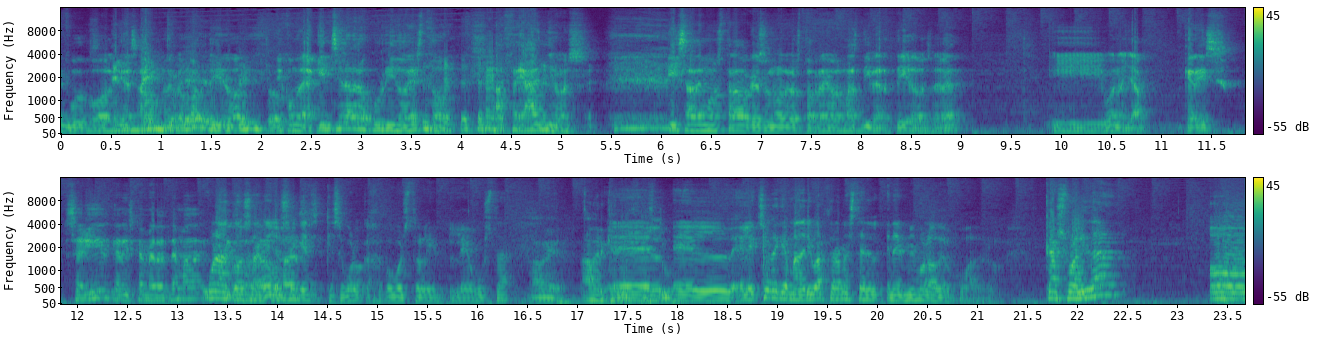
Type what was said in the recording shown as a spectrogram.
de Fútbol, el que es a un único ¿eh? Partido, y como de a quién se le habrá ocurrido esto hace años, y se ha demostrado que es uno de los torneos más divertidos de ver. Y bueno, ya queréis seguir, queréis cambiar de tema. Una ¿Queréis cosa que yo sé que, es- que seguro que a Jacobo esto le, le gusta. A ver, a ver qué dices El, tú. el- el hecho de que Madrid y Barcelona estén en el mismo lado del cuadro. ¿Casualidad o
